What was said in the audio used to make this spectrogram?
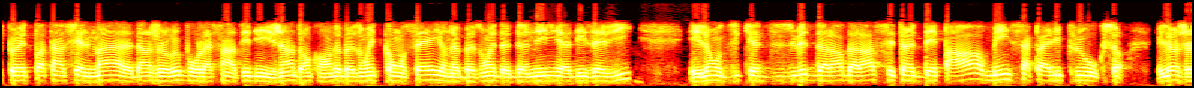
qui peut être potentiellement euh, dangereux pour la santé des gens. Donc, on a besoin de conseils, on a besoin de donner euh, des avis. Et là, on dit que 18 de l'heure, c'est un départ, mais ça peut aller plus haut que ça. Et là, je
